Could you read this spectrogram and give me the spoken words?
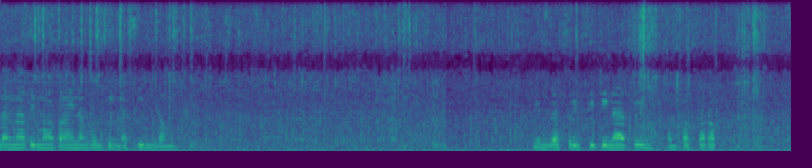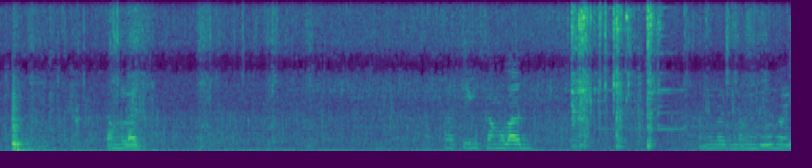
tangay. Sige natin mga tayo ng kunting asin lang. Yung last recipe natin, ang pasarap. Tanglad. Ating tanglad. Tanglad ng buhay.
